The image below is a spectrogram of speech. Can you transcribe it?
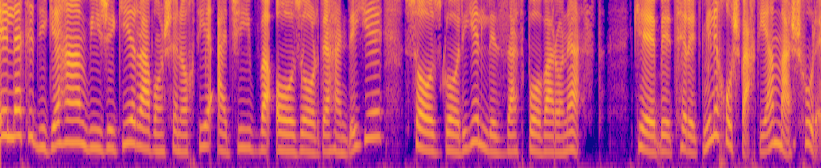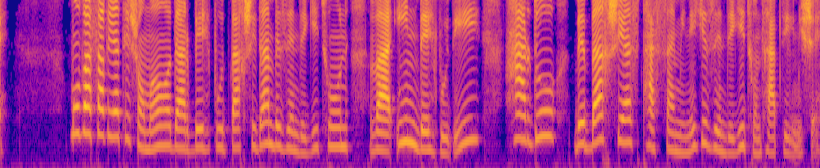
علت دیگه هم ویژگی روانشناختی عجیب و آزاردهنده سازگاری لذت باورانه است. که به تردمیل خوشبختی هم مشهوره. موفقیت شما در بهبود بخشیدن به زندگیتون و این بهبودی هر دو به بخشی از پس زمینه زندگیتون تبدیل میشه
